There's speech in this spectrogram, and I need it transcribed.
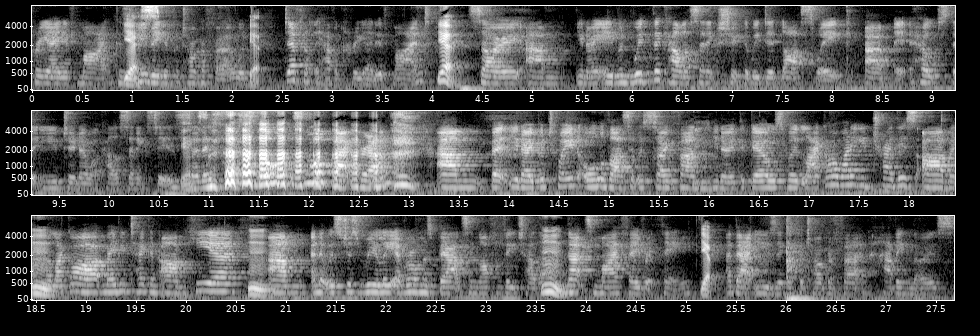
creative mind because Yes. you being a photographer would Yep. Definitely have a creative mind. Yeah. So, um, you know, even with the calisthenics shoot that we did last week, um, it helps that you do know what calisthenics is. Yes. So there's a small, small background. Um, but, you know, between all of us, it was so fun. You know, the girls were like, oh, why don't you try this arm? And we're like, oh, maybe take an arm here. Um, and it was just really, everyone was bouncing off of each other. And that's my favourite thing Yep. about using a photographer and having those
